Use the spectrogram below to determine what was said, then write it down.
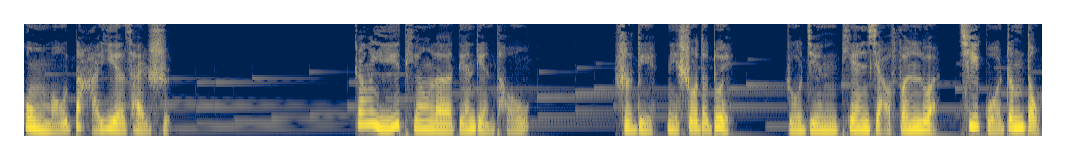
共谋大业才是。张仪听了，点点头：“师弟，你说的对。如今天下纷乱，七国争斗，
